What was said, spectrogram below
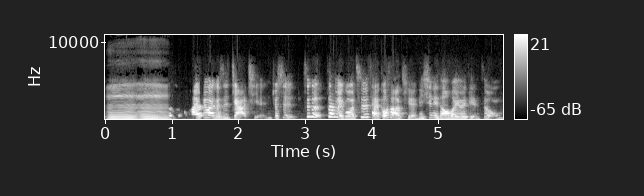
嗯嗯。还有另外一个是价钱，就是这个在美国吃才多少钱，你心里头会有一点这种。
